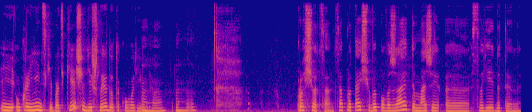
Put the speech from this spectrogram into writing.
і українські батьки ще дійшли до такого рівня. Угу, угу. Про що це? Це про те, що ви поважаєте межі е, своєї дитини.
